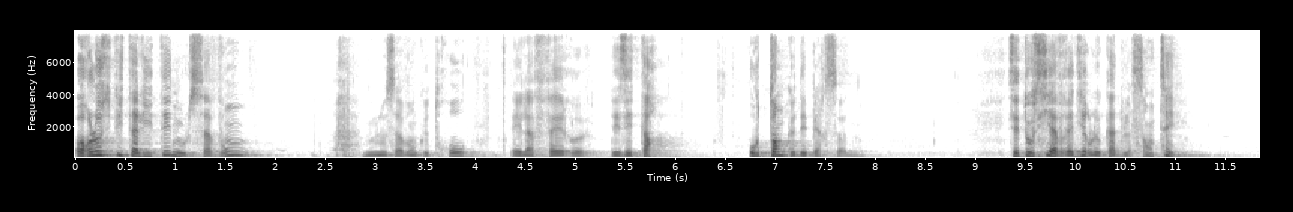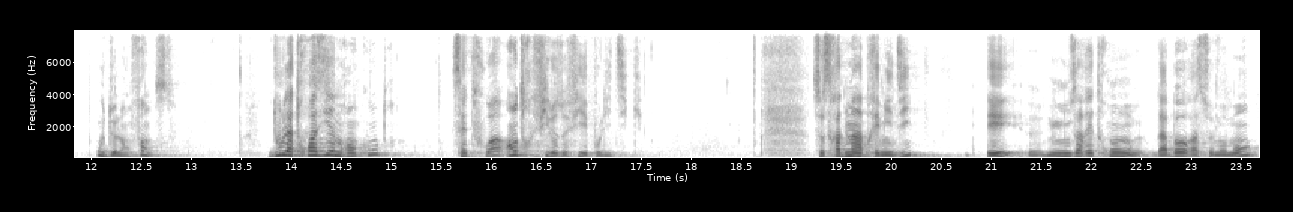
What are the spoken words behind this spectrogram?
Or, l'hospitalité, nous le savons, nous ne le savons que trop, est l'affaire des États, autant que des personnes. C'est aussi, à vrai dire, le cas de la santé ou de l'enfance. D'où la troisième rencontre, cette fois entre philosophie et politique. Ce sera demain après-midi et euh, nous nous arrêterons d'abord à ce moment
